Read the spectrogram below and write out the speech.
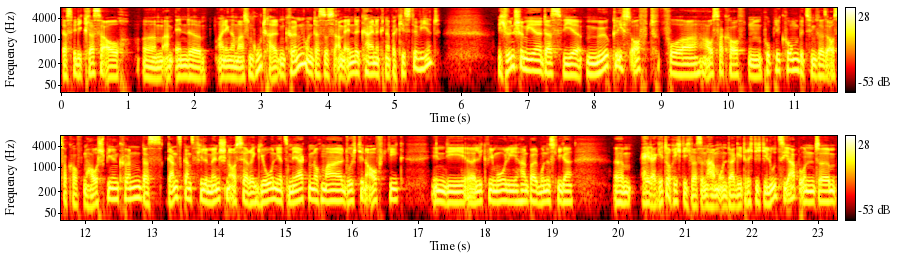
dass wir die Klasse auch ähm, am Ende einigermaßen gut halten können und dass es am Ende keine knappe Kiste wird. Ich wünsche mir, dass wir möglichst oft vor ausverkauftem Publikum beziehungsweise ausverkauftem Haus spielen können, dass ganz, ganz viele Menschen aus der Region jetzt merken nochmal durch den Aufstieg in die äh, Liquimoli Handball-Bundesliga, ähm, hey, da geht doch richtig was in Hamm und da geht richtig die Luzi ab und ähm,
